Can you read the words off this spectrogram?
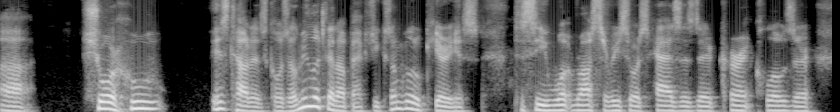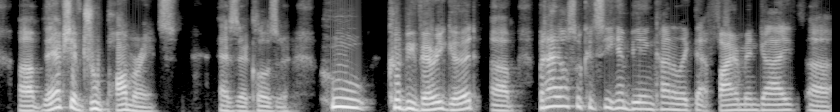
uh, sure who is touted as closer. Let me look that up actually, because I'm a little curious to see what roster resource has as their current closer. Uh, they actually have Drew Pomeranz as their closer, who could be very good. Um, but I also could see him being kind of like that fireman guy, uh,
